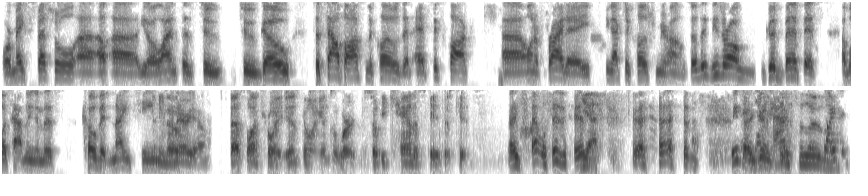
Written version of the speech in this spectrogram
or make special, uh, uh, you know, alliances to, to go to South Austin to close at, at six o'clock uh, on a Friday, you can actually close from your home. So th- these are all good benefits of what's happening in this COVID nineteen scenario. That's why Troy is going into work so he can escape his kids. Is that what it is? Yes. Absolutely. Life is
